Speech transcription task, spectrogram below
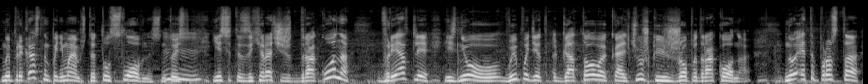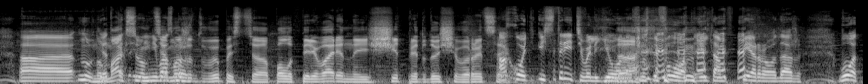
мы прекрасно понимаем, что это условность. Ну, то есть, если ты захерачишь дракона, вряд ли из него выпадет готовая кольчушка из жопы дракона. Ну, это просто... а, ну, Ну, это- максимум это тебе может выпасть э, полупереваренный щит предыдущего рыцаря. А хоть из третьего легиона, Да. в смысле флот, или там первого даже. Вот.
